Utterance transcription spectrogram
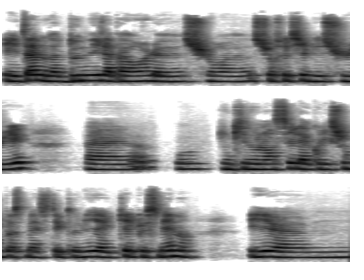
Et ETA nous a donné la parole sur, sur ce type de sujet. Donc ils ont lancé la collection post-mastectomie il y a quelques semaines et, euh,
